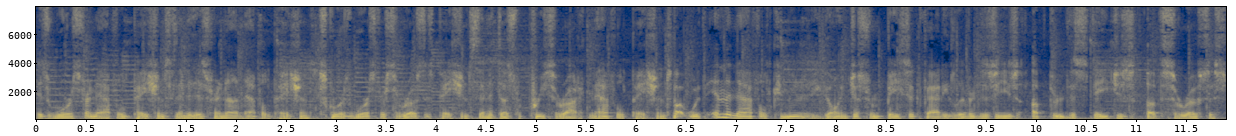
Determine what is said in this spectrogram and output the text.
is worse for NAFLD patients than it is for non-NAFLD patients. Scores worse for cirrhosis patients than it does for pre-cirrhotic NAFLD patients. But within the NAFLD community, going just from basic fatty liver disease up through the stages of cirrhosis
